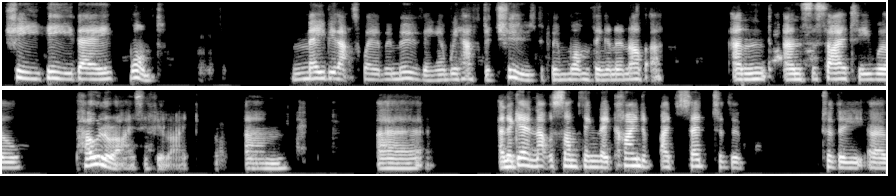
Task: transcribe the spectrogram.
she he they want maybe that's where we're moving and we have to choose between one thing and another and and society will polarize if you like um uh and again that was something they kind of i'd said to the to the uh,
